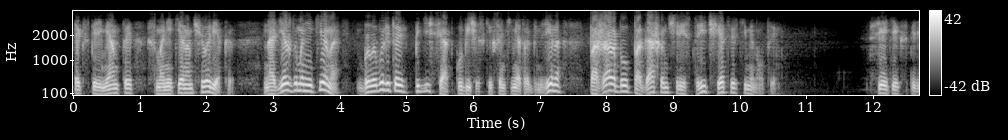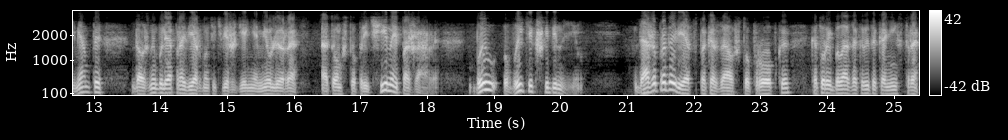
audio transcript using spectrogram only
эксперименты с манекеном человека. На одежду манекена было вылито 50 кубических сантиметров бензина, пожар был погашен через три четверти минуты. Все эти эксперименты должны были опровергнуть утверждение Мюллера о том, что причиной пожара был вытекший бензин. Даже продавец показал, что пробка, которой была закрыта канистра,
